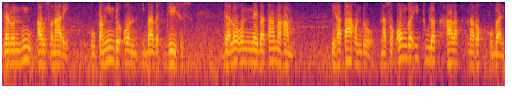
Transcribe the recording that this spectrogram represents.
Jalon mu au sonari. Upangindo on ibagas Jesus. Jalo on ne batama ham. Ihatahon do. Naso onga itulak halak na roh uban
